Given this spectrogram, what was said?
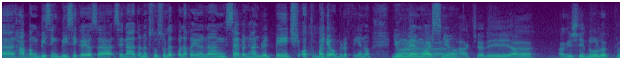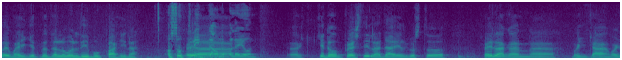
ah, habang busy-busy kayo sa Senado, nagsusulat pala kayo ng 700-page autobiography, ano? Yung memoirs Ah, nyo. Actually, ah, ang isinulat ko ay mahigit na dalawang libong pahina. Oh, so trimmed down na pala yun. Uh, kinompress nila dahil gusto, kailangan uh, mag, mag,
